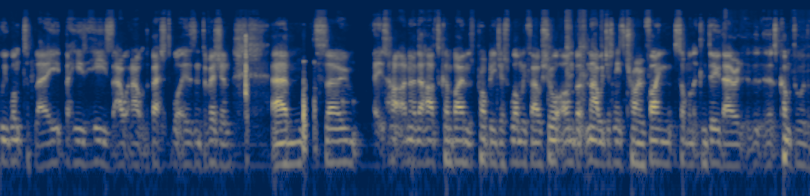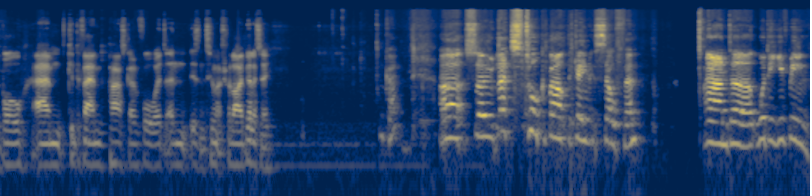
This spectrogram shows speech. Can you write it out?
we want to play. But he's he's out and out the best what is in division. Um, so it's hard. I know they're hard to come by, and it's probably just one we fell short on. But now we just need to try and find someone that can do there, that's comfortable with the ball, um, can defend, pass going forward, and isn't too much reliability. Okay, uh, so let's talk about the game itself then. And uh, Woody, you've been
